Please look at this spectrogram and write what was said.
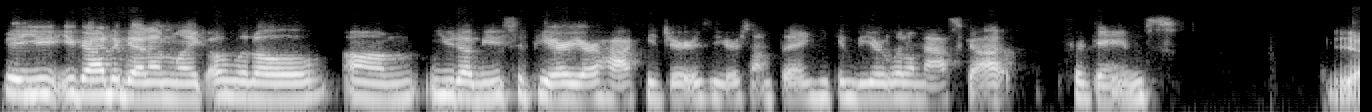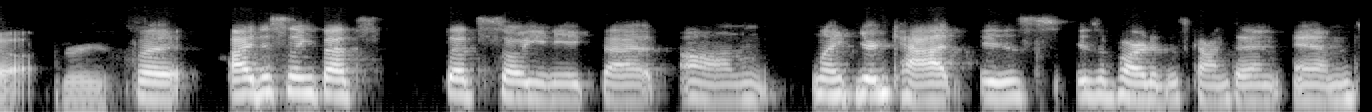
Yeah, you, you got to get him like a little um, UW Superior hockey jersey or something. He can be your little mascot for games. Yeah. Great. But I just think that's that's so unique that um, like your cat is is a part of this content and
